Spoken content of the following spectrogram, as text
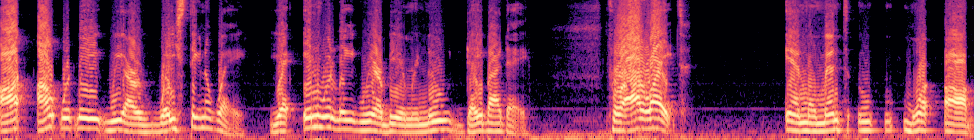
out, outwardly we are wasting away, yet inwardly we are being renewed day by day. For our light and moment uh,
